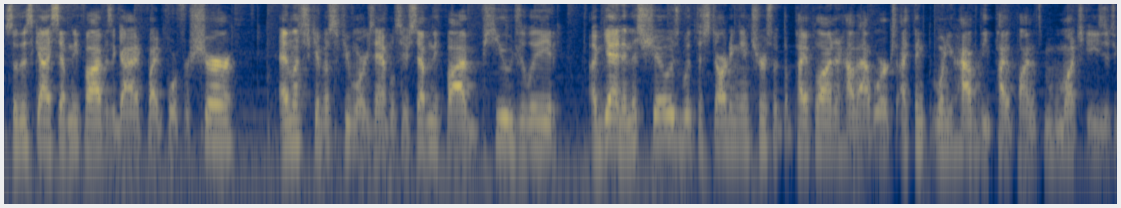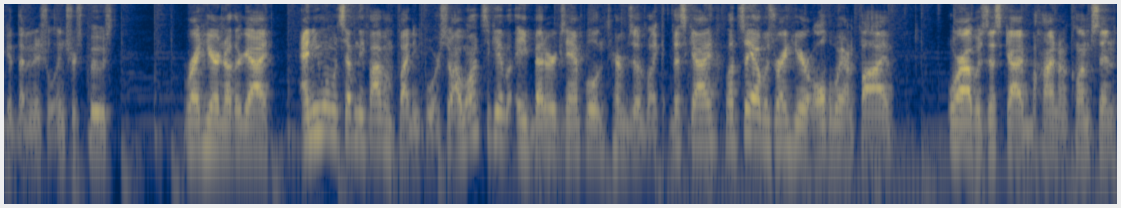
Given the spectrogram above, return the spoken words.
So this guy, 75, is a guy I'd fight for for sure. And let's just give us a few more examples here. 75, huge lead. Again, and this shows with the starting interest with the pipeline and how that works. I think when you have the pipeline, it's much easier to get that initial interest boost. Right here, another guy. Anyone with 75, I'm fighting for. So I want to give a better example in terms of like this guy. Let's say I was right here all the way on five, or I was this guy behind on Clemson,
